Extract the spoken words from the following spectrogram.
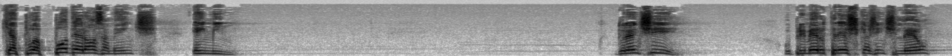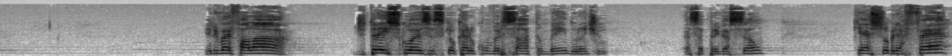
que atua poderosamente em mim. Durante o primeiro trecho que a gente leu, ele vai falar de três coisas que eu quero conversar também durante essa pregação que é sobre a fé,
